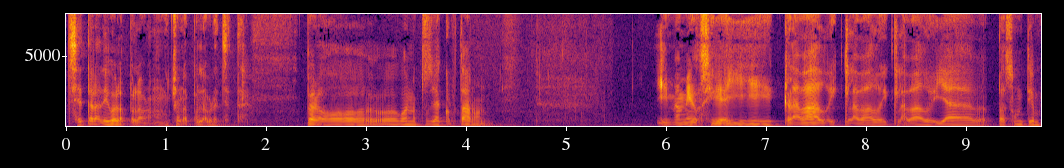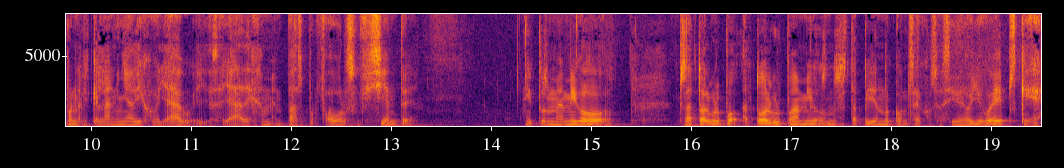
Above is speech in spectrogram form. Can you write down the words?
Etcétera, digo la palabra, mucho la palabra, etcétera. Pero bueno, pues ya cortaron. Y mi amigo sigue ahí clavado y clavado y clavado. Y ya pasó un tiempo en el que la niña dijo, ya, güey, ya déjame en paz, por favor, suficiente. Y pues mi amigo pues a todo el grupo, a todo el grupo de amigos nos está pidiendo consejos así de, oye, güey, pues qué,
